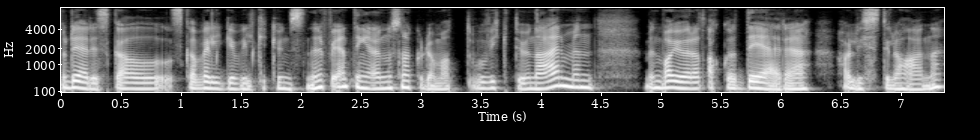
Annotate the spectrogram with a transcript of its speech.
når dere skal, skal velge hvilke kunstnere? For én ting er, jo, nå snakker du om at, hvor viktig hun er, men, men hva gjør at akkurat dere har lyst til å ha henne?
